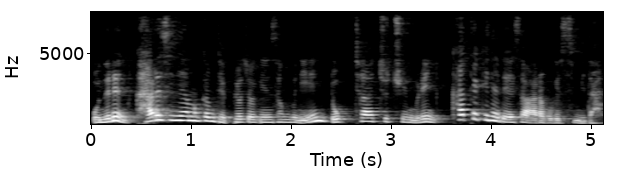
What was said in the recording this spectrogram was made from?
오늘은 가르시니아만큼 대표적인 성분인 녹차 추출물인 카테킨에 대해서 알아보겠습니다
